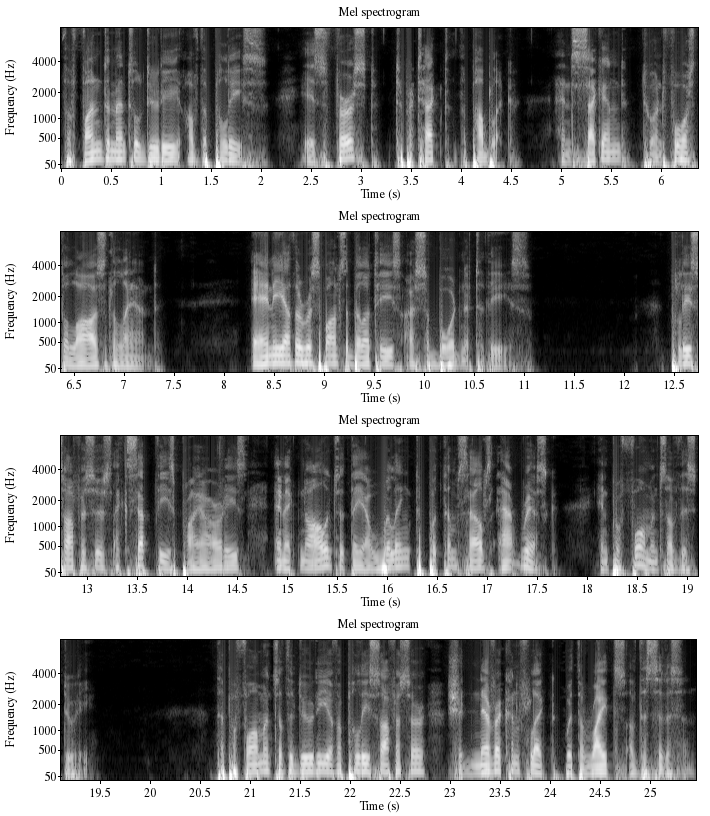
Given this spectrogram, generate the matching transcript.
The fundamental duty of the police is first to protect the public and second, to enforce the laws of the land. Any other responsibilities are subordinate to these. Police officers accept these priorities and acknowledge that they are willing to put themselves at risk in performance of this duty. The performance of the duty of a police officer should never conflict with the rights of the citizen.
